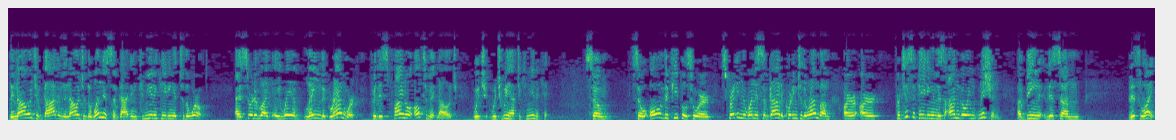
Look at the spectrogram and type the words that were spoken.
the knowledge of God and the knowledge of the oneness of God, and communicating it to the world as sort of like a way of laying the groundwork for this final ultimate knowledge which, which we have to communicate. So, so all of the peoples who are spreading the oneness of God, according to the Rambam, are, are participating in this ongoing mission of being this, um, this light.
